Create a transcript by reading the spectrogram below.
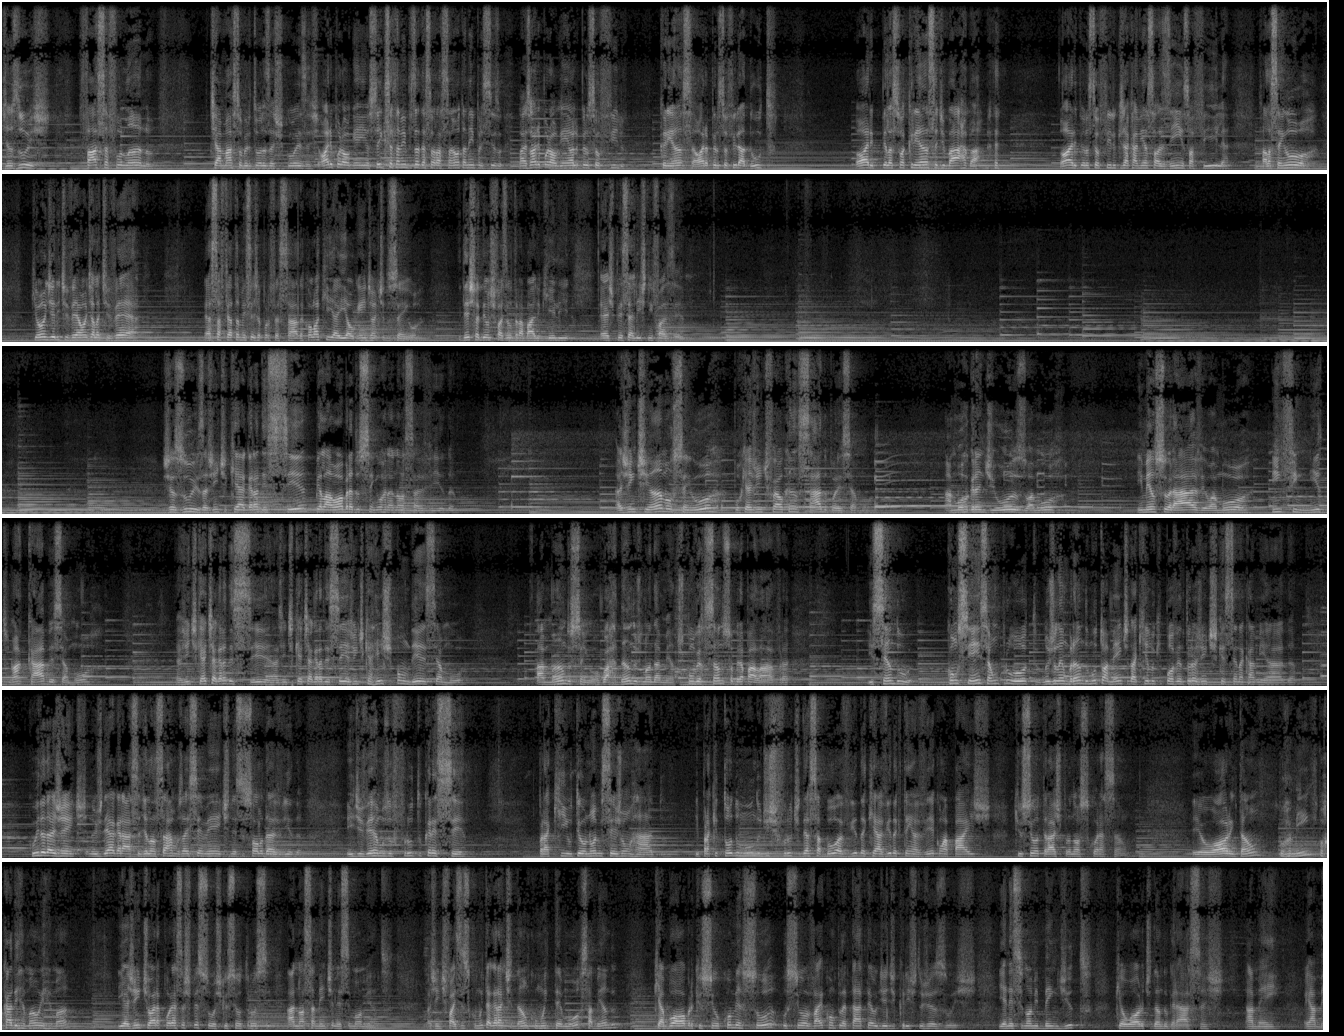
Jesus, faça Fulano te amar sobre todas as coisas. Ore por alguém. Eu sei que você também precisa dessa oração, eu também preciso. Mas ore por alguém, ore pelo seu filho, criança, ore pelo seu filho adulto. Ore pela sua criança de barba. Ore pelo seu filho que já caminha sozinho, sua filha. Fala, Senhor, que onde ele estiver, onde ela estiver, essa fé também seja professada. Coloque aí alguém diante do Senhor. E deixa Deus fazer o trabalho que Ele é especialista em fazer. Jesus, a gente quer agradecer pela obra do Senhor na nossa vida. A gente ama o Senhor porque a gente foi alcançado por esse amor. Amor grandioso, amor imensurável, amor infinito, não acaba esse amor. A gente quer te agradecer, a gente quer te agradecer e a gente quer responder esse amor. Amando o Senhor, guardando os mandamentos, conversando sobre a palavra e sendo consciência um para o outro, nos lembrando mutuamente daquilo que porventura a gente esquecer na caminhada. Cuida da gente, nos dê a graça de lançarmos as sementes nesse solo da vida e de vermos o fruto crescer, para que o teu nome seja honrado e para que todo mundo desfrute dessa boa vida, que é a vida que tem a ver com a paz que o Senhor traz para o nosso coração. Eu oro então por mim, por cada irmão e irmã, e a gente ora por essas pessoas que o Senhor trouxe à nossa mente nesse momento. A gente faz isso com muita gratidão, com muito temor, sabendo que a boa obra que o Senhor começou, o Senhor vai completar até o dia de Cristo Jesus. E é nesse nome bendito que eu oro te dando graças. Amém e amém.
